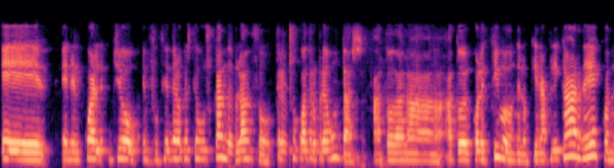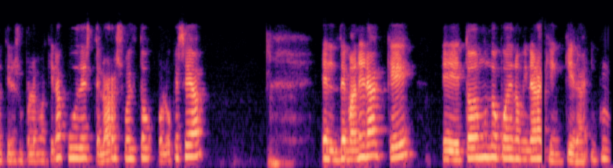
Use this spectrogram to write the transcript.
eh, en el cual yo, en función de lo que esté buscando, lanzo tres o cuatro preguntas a, todo el colectivo donde lo quiera aplicar, de cuando tienes un problema a quién acudes, te lo ha resuelto o lo que sea, de manera que eh, todo el mundo puede nominar a quien quiera. Incluso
